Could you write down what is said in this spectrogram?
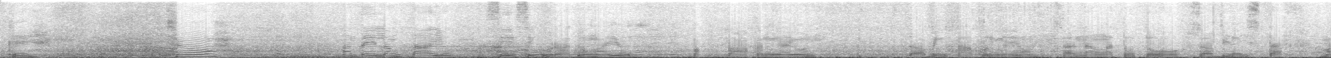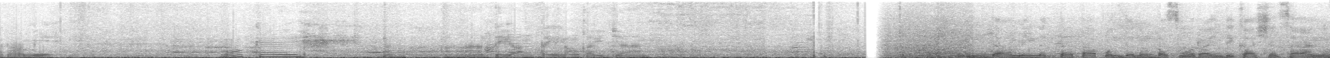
Okay. So, antay lang tayo. Kasi sigurado ngayon, bakbakan ngayon. Daming tapon ngayon. Sana nga totoo, sabi ni staff. Marami eh. Okay. Antay-antay lang kayo dyan. Ang daming nagtatapon doon ng basura, hindi kasya sa ano.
